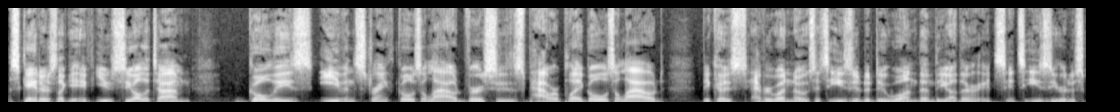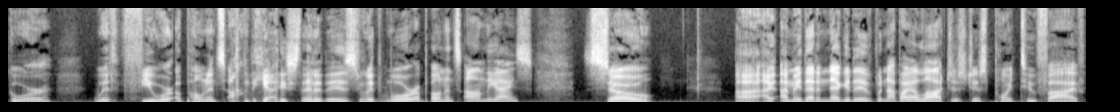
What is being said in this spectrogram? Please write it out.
skaters. Like if you see all the time goalies even strength goals allowed versus power play goals allowed because everyone knows it's easier to do one than the other. It's it's easier to score with fewer opponents on the ice than it is with more opponents on the ice. So uh, I, I made that a negative, but not by a lot, just just 0.25.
